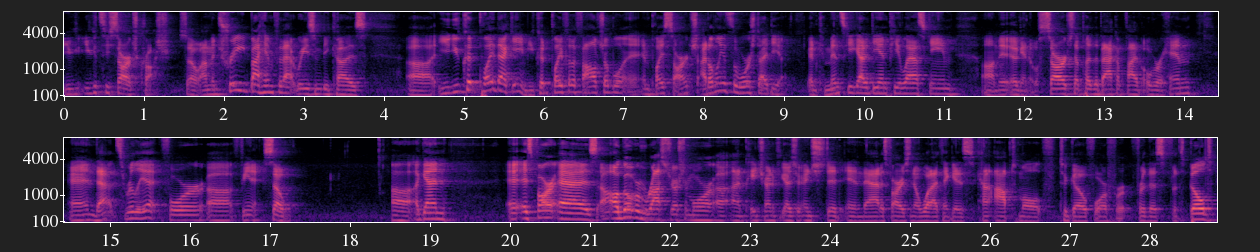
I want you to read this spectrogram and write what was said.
you, you could see Saric crush. So I'm intrigued by him for that reason because uh, you, you, could play that game. You could play for the foul trouble and, and, play Saric. I don't think it's the worst idea. And Kaminsky got a DNP last game. Um, it, again, it was Saric that played the backup five over him. And that's really it for uh, Phoenix. So, uh, again, as far as I'll go over roster structure more uh, on Patreon if you guys are interested in that. As far as you know, what I think is kind of optimal to go for for for this for this build.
